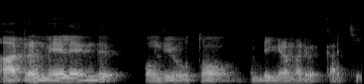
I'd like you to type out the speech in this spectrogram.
ஆற்றல் மேலேருந்து பொங்கி ஊற்றும் அப்படிங்கிற மாதிரி ஒரு காட்சி.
